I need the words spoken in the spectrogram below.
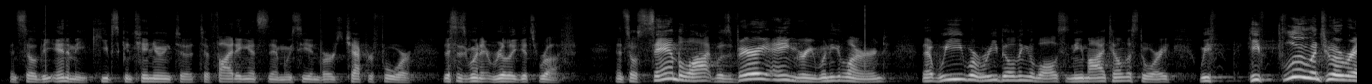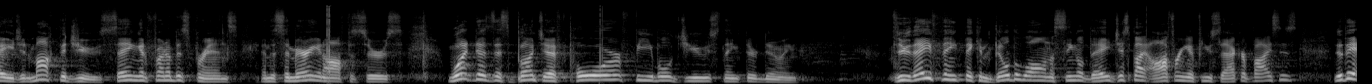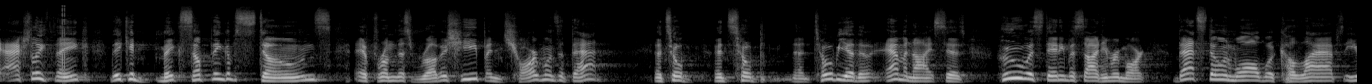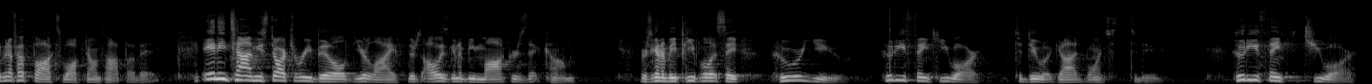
And so the enemy keeps continuing to, to fight against them. We see in verse chapter 4, this is when it really gets rough. And so Sanballat was very angry when he learned that we were rebuilding the walls. This is Nehemiah telling the story. We, he flew into a rage and mocked the Jews, saying in front of his friends and the Samaritan officers, What does this bunch of poor, feeble Jews think they're doing? Do they think they can build a wall in a single day just by offering a few sacrifices? Do they actually think they can make something of stones eh, from this rubbish heap and charred ones at that? Until, until and Tobiah the Ammonite says, Who was standing beside him remarked, That stone wall would collapse even if a fox walked on top of it. Anytime you start to rebuild your life, there's always going to be mockers that come. There's going to be people that say, Who are you? Who do you think you are to do what God wants to do? Who do you think that you are?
